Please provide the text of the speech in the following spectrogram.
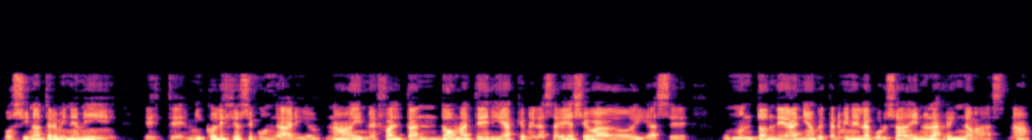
O si no terminé mi, este, mi colegio secundario, ¿no? Y me faltan dos materias que me las había llevado y hace un montón de años que terminé la cursada y no las rinda más, ¿no?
